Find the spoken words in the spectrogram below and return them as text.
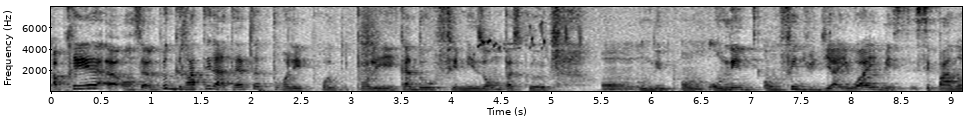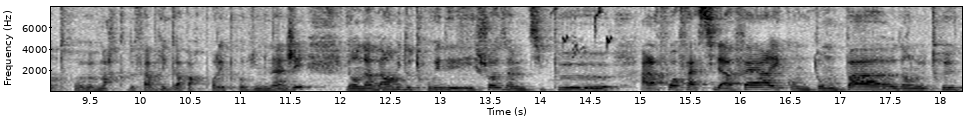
Après, euh, on s'est un peu gratté la tête pour les, pour les cadeaux faits maison parce que on, est, on, est, on fait du DIY, mais c'est pas notre marque de fabrique à part pour les produits ménagers. Et on avait envie de trouver des choses un petit peu à la fois faciles à faire et qu'on ne tombe pas dans le truc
